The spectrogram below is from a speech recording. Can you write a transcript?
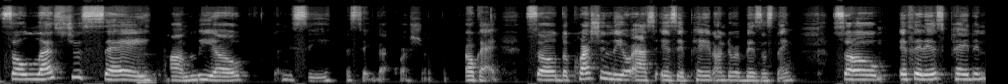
So let's just say, um, Leo, let me see. Let's take that question. Okay, so the question Leo asked is it paid under a business name? So if it is paid in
